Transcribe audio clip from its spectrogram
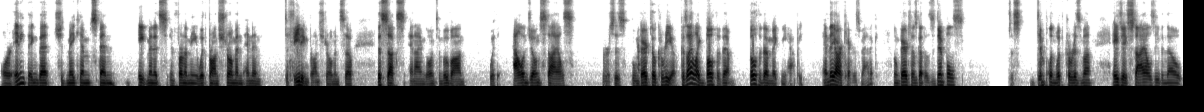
or anything that should make him spend eight minutes in front of me with Braun Strowman and then defeating Braun Strowman. So this sucks, and I'm going to move on with Alan Jones Styles versus Humberto Carrillo because I like both of them. Both of them make me happy, and they are charismatic. Humberto's got those dimples, just dimpling with charisma. AJ Styles, even though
